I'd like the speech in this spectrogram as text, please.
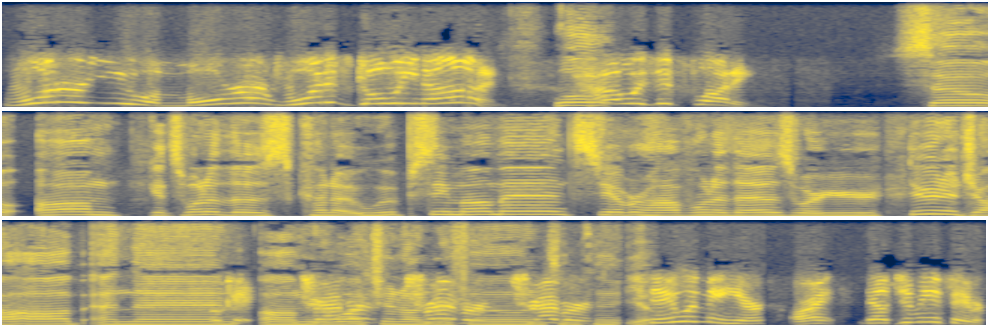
what are you, a moron? What is going on? Well- How is it flooding? So, um, it's one of those kind of whoopsie moments. You ever have one of those where you're doing a job and then, Okay, um, Trevor, you're watching on Trevor, your phone Trevor, something. Yep. stay with me here. All right, now do me a favor.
